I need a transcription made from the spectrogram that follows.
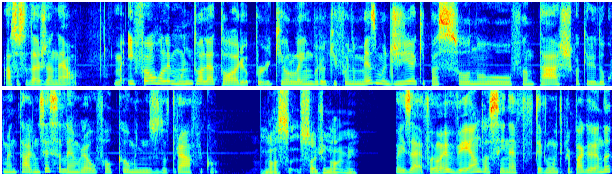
A Sociedade do Anel. E foi um rolê muito aleatório, porque eu lembro que foi no mesmo dia que passou no Fantástico aquele documentário. Não sei se você lembra o Falcão Meninos do Tráfico. Nossa, só de nome. Pois é, foi um evento, assim, né? Teve muita propaganda.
